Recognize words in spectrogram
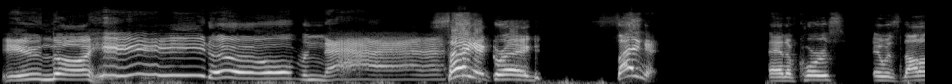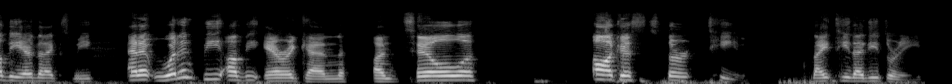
In the heat of the night. Sang it, Greg! Sang it! And of course, it was not on the air the next week, and it wouldn't be on the air again until August 13th, 1993,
